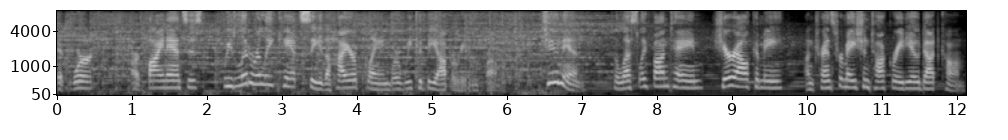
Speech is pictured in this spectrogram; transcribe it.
at work, our finances, we literally can't see the higher plane where we could be operating from. Tune in to Leslie Fontaine, Sheer Alchemy on TransformationTalkRadio.com.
